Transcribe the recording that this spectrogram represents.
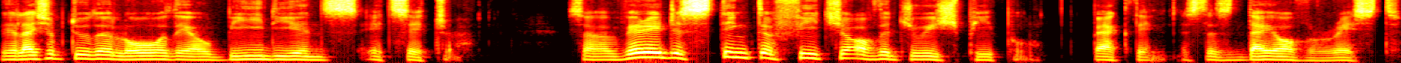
the relationship to the law, their obedience, etc. So a very distinctive feature of the Jewish people back then is this day of rest.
